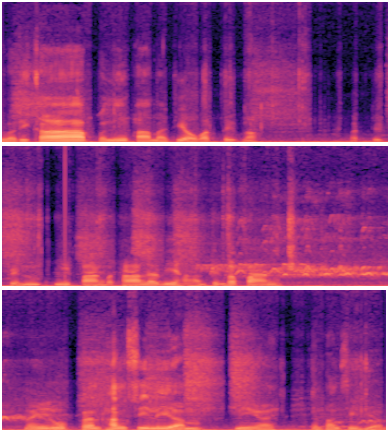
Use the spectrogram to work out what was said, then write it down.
สวัสดีครับ วันนี้พามาเที่ยววัดตึกเนาะวัดตึกเป็นมีปางประธานและวิหารเป็นพระปาง ในรูปเป็นทั้งสี่เหลี่ยมนี่ไงเป็นทั้งสี่เหลี่ยม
